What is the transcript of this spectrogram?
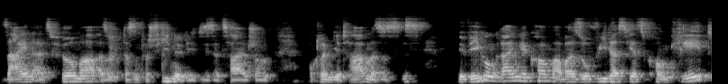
sein als Firma. Also das sind verschiedene, die diese Zahlen schon proklamiert haben. Also es ist Bewegung reingekommen, aber so wie das jetzt konkret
